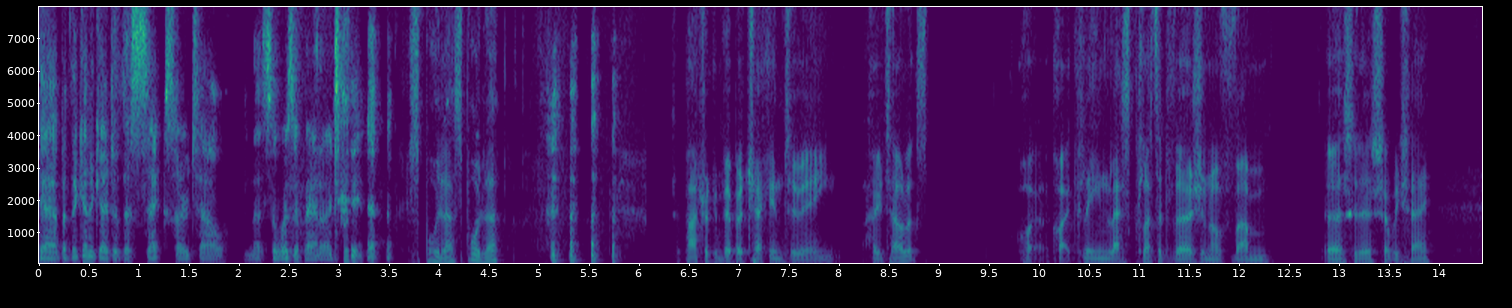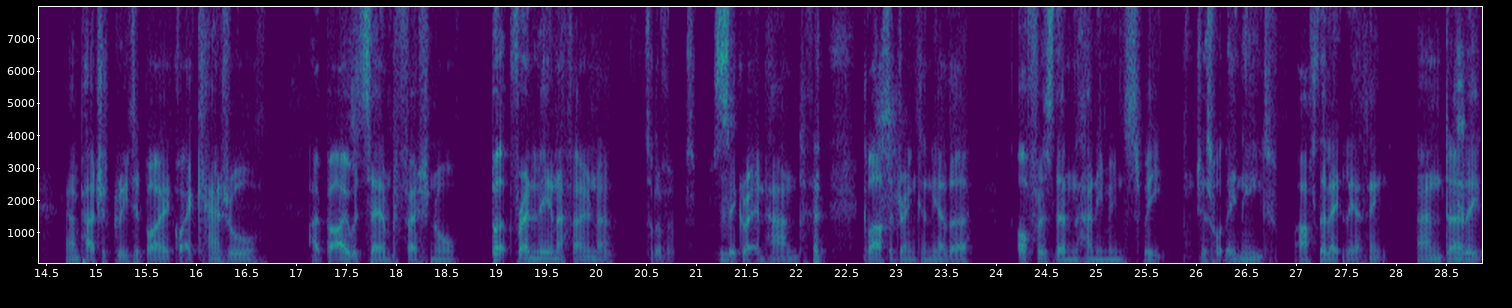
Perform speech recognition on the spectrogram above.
Yeah, but they're going to go to the sex hotel, and that's always a bad idea. Spoiler, spoiler. so Patrick and Pippa check into a hotel. Looks quite quite a clean, less cluttered version of um, Ursula's, shall we say? And Patrick's greeted by quite a casual, I- but I would say unprofessional, but friendly enough owner. Sort of a cigarette in hand, glass of drink in the other. Offers them the honeymoon suite, just what they need after lately, I think. And uh, they,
